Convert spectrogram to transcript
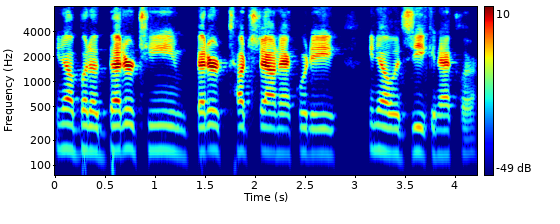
you know, but a better team, better touchdown equity, you know, with Zeke and Ekeler.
